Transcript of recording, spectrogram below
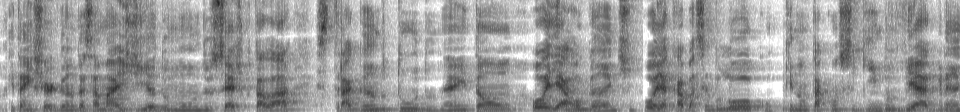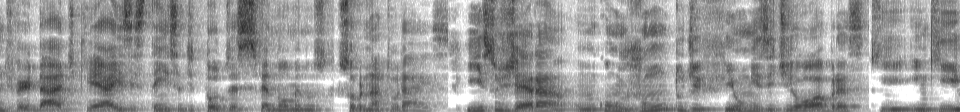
que tá enxergando essa magia do mundo. E o cético tá lá estragando tudo, né? Então, ou ele é arrogante, ou ele acaba sendo louco, que não tá conseguindo ver a grande verdade que é a existência de todos esses fenômenos sobrenaturais. E isso gera um conjunto de filmes e de obras que, em que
